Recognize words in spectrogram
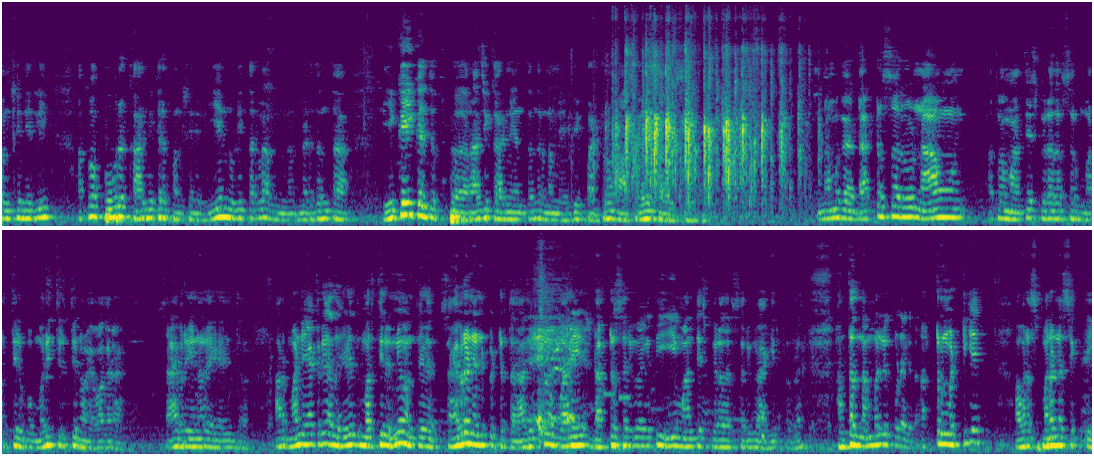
ಫಂಕ್ಷನ್ ಇರಲಿ, ಅಥವಾ ಪೌರ ಕಾರ್ಮಿಕರ ಫಂಕ್ಷನ್ ಇರಲಿ, ಏನು ನುಡಿತಾರಲ್ಲ ಅದು ನಡೆದಂಥ ಏಕೈಕ ರಾಜಕಾರಣಿ ಅಂತಂದ್ರೆ ನಮ್ಮ ಎಂ ಪಿ ಪಾಟೀಲ್ ಆ ಶ್ರೇಯಸ್ ನಮಗೆ ಡಾಕ್ಟರ್ ಸರ್ ನಾವು ಅಥವಾ ಮಾತೇಶ್ ಬಿರಾದರ್ ಸರ್ ಮರ್ತಿರ್ಬೋ, ಮರಿತಿರ್ತೀವಿ ನಾವು ಯಾವಾಗಾರ. ಸಾಹೇಬ್ರು ಏನಾರ ಹೇಳಿದ್ದು. ಅವ್ರ ಮಣ್ಣು ಯಾಕ್ರಿ ಅದು ಹೇಳಿದ್ದು ಮರ್ತೀರಿ ನೀವು ಅಂತೇಳಿ ಸಾಹೇಬ್ರ ನೆನಪಿಟ್ಟಿರ್ತಾರೆ. ಅದೆಷ್ಟೋ ಬಾರಿ ಡಾಕ್ಟರ್ ಸರಿಗೂ ಆಗೈತಿ ಈ ಮಾಂತೇಶ್ ಬಿರಾದರ್ ಸರಿಗೂ ಆಗಿರ್ತದೆ. ಅಂಥದ್ದು ನಮ್ಮಲ್ಲಿ ಕೂಡ ಆಗಿದೆ. ಅಷ್ಟರ ಮಟ್ಟಿಗೆ ಅವರ ಸ್ಮರಣ ಶಕ್ತಿ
